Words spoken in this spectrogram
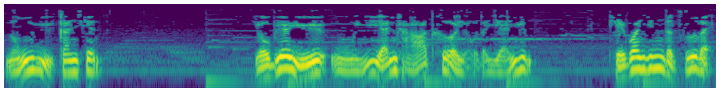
浓郁甘鲜。有别于武夷岩茶特有的盐韵，铁观音的滋味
